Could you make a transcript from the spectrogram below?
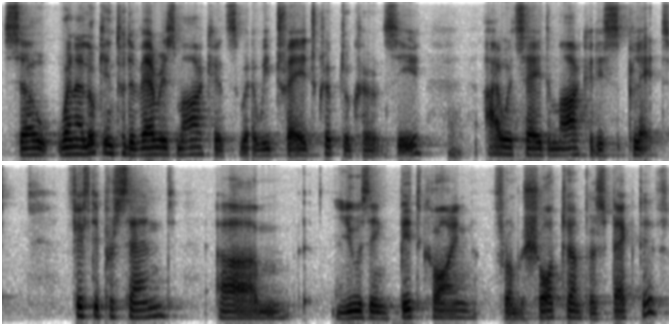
So when I look into the various markets where we trade cryptocurrency, I would say the market is split. 50% um, using Bitcoin from a short-term perspective.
